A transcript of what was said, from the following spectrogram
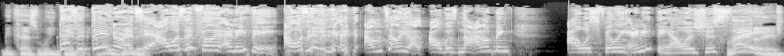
because we That's get the thing, I, I wasn't feeling anything. I wasn't, I'm telling you, I, I, was not, I don't think I was feeling anything. I was just really? like,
